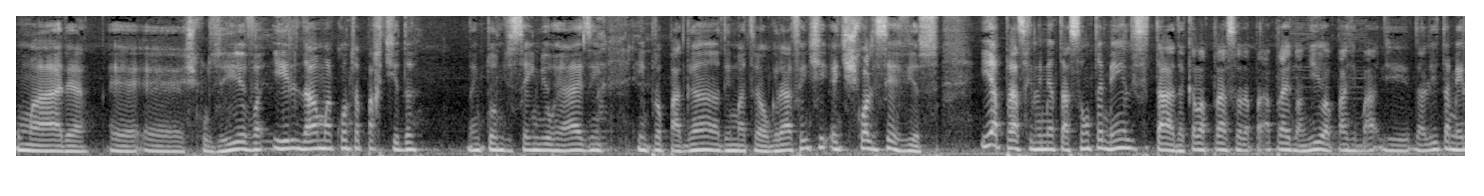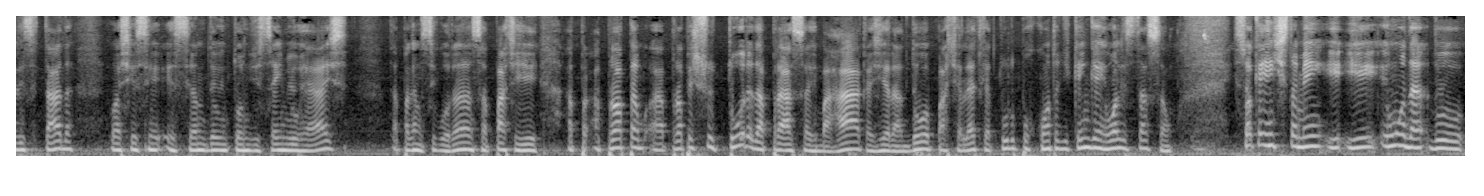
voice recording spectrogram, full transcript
uma área é, é, exclusiva e ele dá uma contrapartida né, em torno de 100 mil reais em, em propaganda, em material gráfico. A gente, a gente escolhe serviço. E a praça de alimentação também é licitada. Aquela praça, da, Praia do Anil, a parte de, de, dali também é licitada. Eu acho que esse, esse ano deu em torno de 100 mil reais. está pagando segurança, a parte de. A, a, própria, a própria estrutura da praça, as barracas, gerador, parte elétrica, tudo por conta de quem ganhou a licitação. Só que a gente também. E, e uma da, do,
